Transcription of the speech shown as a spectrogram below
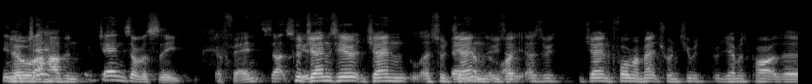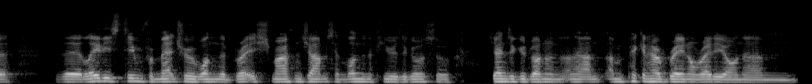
You know, no, Jen, I haven't. Jen's obviously a friend. So that's so good. Jen's here. Jen. So Jen, who's a, as we Jen, former Metro, and she was Jen was part of the the ladies team from Metro won the British Marathon Champs in London a few years ago. So Jen's a good runner, and I'm, I'm picking her brain already on. Um,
